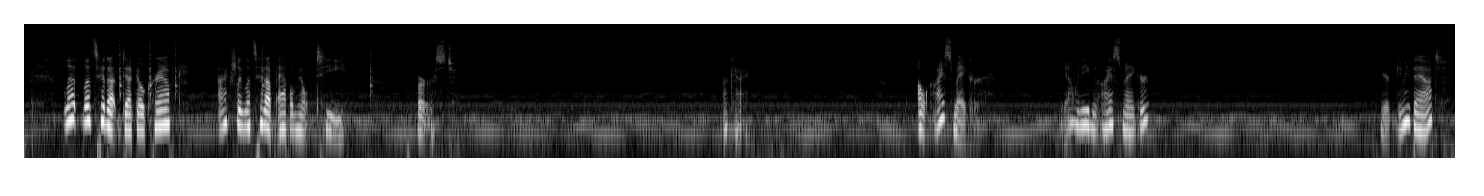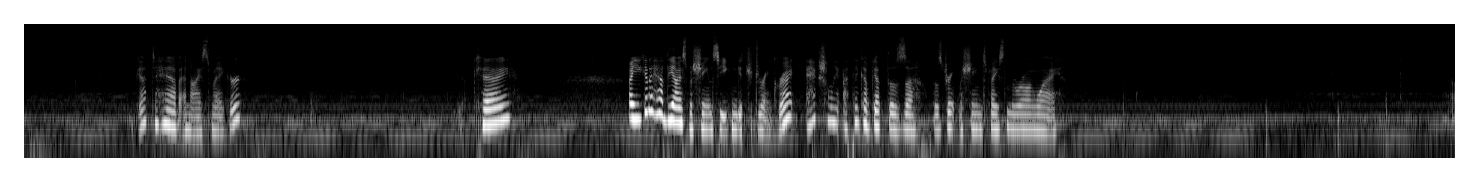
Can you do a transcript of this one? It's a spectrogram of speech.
let, let's hit up DecoCraft. Actually, let's hit up Apple Milk Tea first. Okay. Oh, ice maker. Yeah, we need an ice maker. Here, give me that. We've got to have an ice maker. Okay. Oh, you gotta have the ice machine so you can get your drink, right? Actually, I think I've got those uh, those drink machines facing the wrong way.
